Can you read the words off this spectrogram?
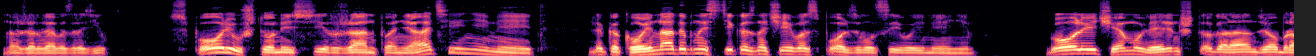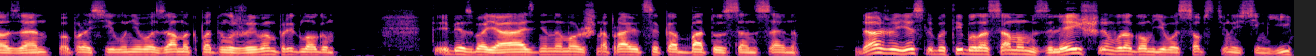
но Жерве возразил. — Спорю, что мессир Жан понятия не имеет, для какой надобности казначей воспользовался его имением. Более чем уверен, что Гарандио Бразен попросил у него замок под лживым предлогом. Ты безбоязненно можешь направиться к аббату Сансена, даже если бы ты была самым злейшим врагом его собственной семьи.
